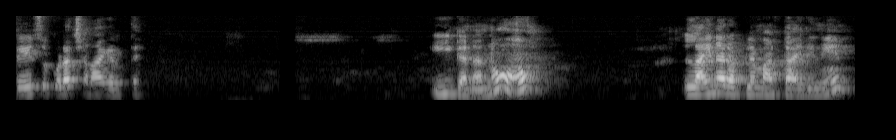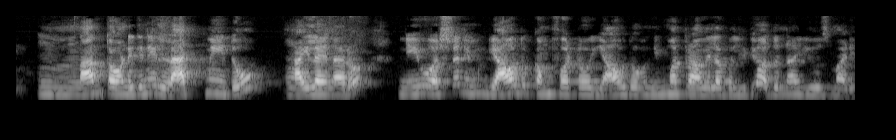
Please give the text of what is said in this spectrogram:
ಫೇಸು ಕೂಡ ಚೆನ್ನಾಗಿರುತ್ತೆ. ಈಗ ನಾನು ಲೈನರ್ ಅಪ್ಲೈ ಮಾಡ್ತಾ ಇದ್ದೀನಿ. ನಾನು ತಗೊಂಡಿದ್ದೀನಿ ಲ್ಯಾಕ್ಮಿದು ಐಲೈನರು ನೀವು ಅಷ್ಟೇ ನಿಮ್ಗೆ ಯಾವುದು ಕಂಫರ್ಟು ಯಾವುದು ನಿಮ್ಮ ಹತ್ರ ಅವೈಲಬಲ್ ಇದೆಯೋ ಅದನ್ನ ಯೂಸ್ ಮಾಡಿ.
